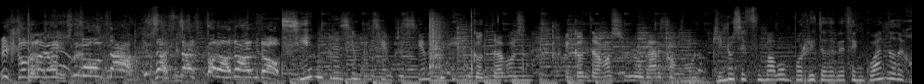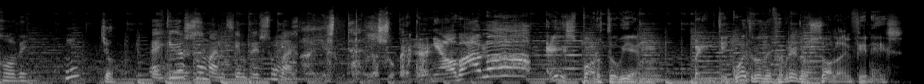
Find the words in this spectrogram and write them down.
¡Hijo de la gran puta! ¡La estás toladando! Siempre, siempre, siempre, siempre encontramos, encontramos un lugar común. ¿Quién no se fumaba un porrito de vez en cuando de joven? Es que ellos suman siempre, suman. Ahí está lo supercuñado, ¡vamos! Es por tu bien. 24 de febrero solo en cines.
